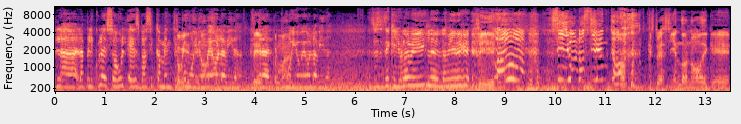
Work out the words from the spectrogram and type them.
la, la película de Soul es básicamente vida, como yo ¿no? veo la vida. Literal, como yo veo la vida. Entonces, desde que yo la vi, la, la vi, dije, Sí. ¡Ah! ¡Sí, yo lo siento! ¿Qué estoy haciendo, no? De que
